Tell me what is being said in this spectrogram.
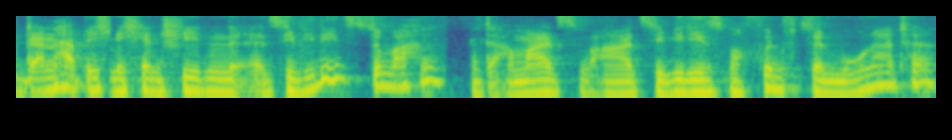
dann habe ich mich entschieden, Zivildienst zu machen. Damals war Zivildienst noch 15 Monate.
